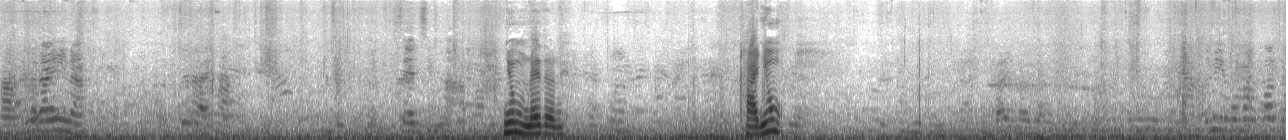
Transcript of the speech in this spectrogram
ถามด้วยได้นะได้ค่ะเซนสิบห้ายุ่มเลยตัวนี้ขายุ่มมีประมาณก็จะ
